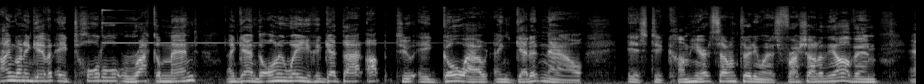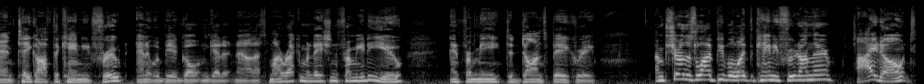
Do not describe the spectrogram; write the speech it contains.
I'm gonna give it a total recommend. Again, the only way you could get that up to a go out and get it now is to come here at 7.30 when it's fresh out of the oven and take off the candied fruit and it would be a go out and get it now. That's my recommendation from me to you and from me to Don's Bakery. I'm sure there's a lot of people like the candied fruit on there. I don't.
